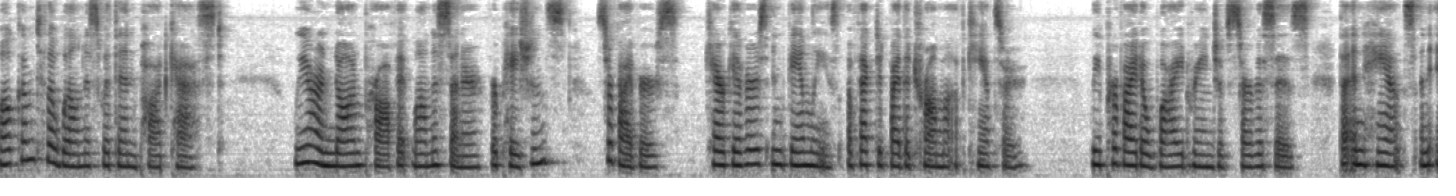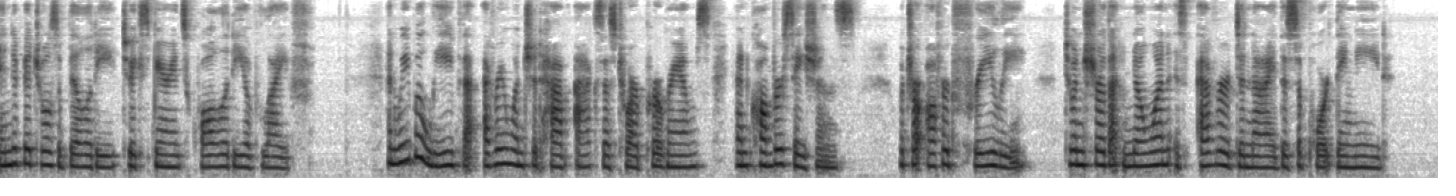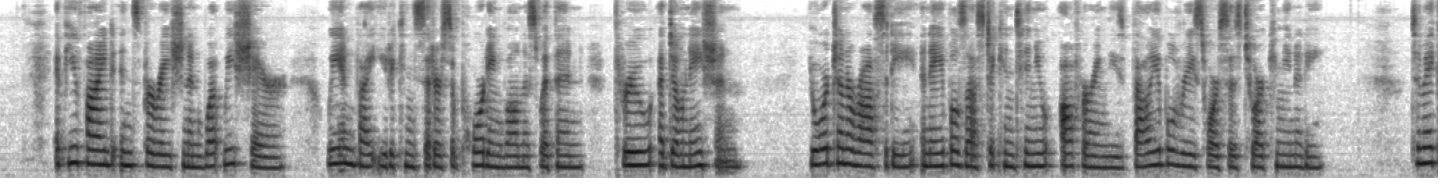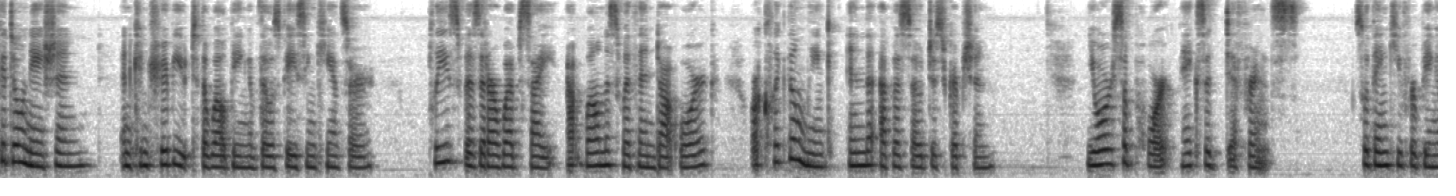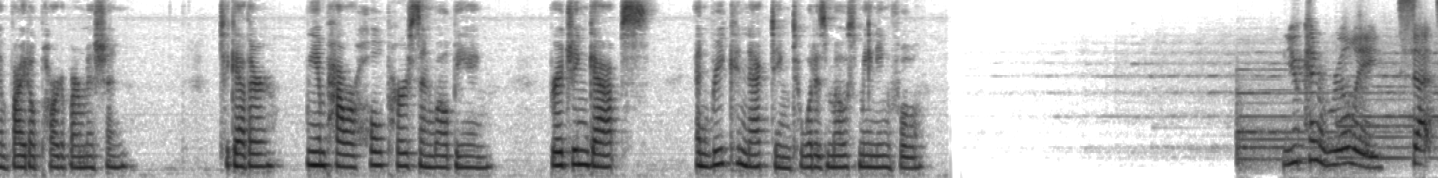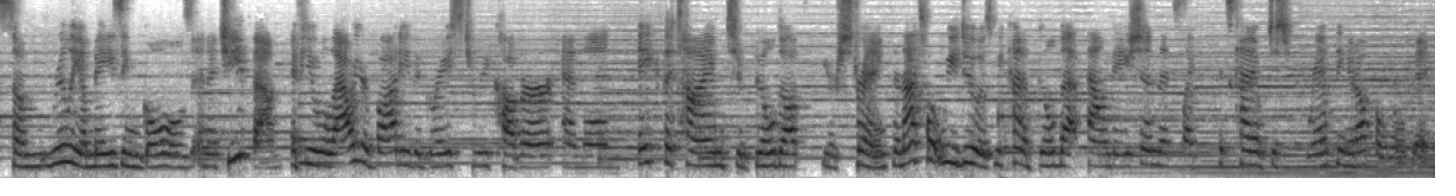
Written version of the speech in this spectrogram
Welcome to the Wellness Within podcast. We are a nonprofit wellness center for patients, survivors, caregivers, and families affected by the trauma of cancer. We provide a wide range of services that enhance an individual's ability to experience quality of life. And we believe that everyone should have access to our programs and conversations, which are offered freely to ensure that no one is ever denied the support they need. If you find inspiration in what we share, we invite you to consider supporting Wellness Within through a donation. Your generosity enables us to continue offering these valuable resources to our community. To make a donation and contribute to the well being of those facing cancer, please visit our website at wellnesswithin.org or click the link in the episode description. Your support makes a difference. So thank you for being a vital part of our mission. Together, we empower whole person well being, bridging gaps, and reconnecting to what is most meaningful. you can really set some really amazing goals and achieve them. If you allow your body the grace to recover and then take the time to build up your strength and that's what we do is we kind of build that foundation that's like it's kind of just ramping it up a little bit.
